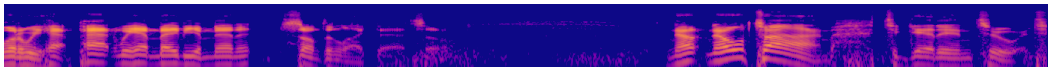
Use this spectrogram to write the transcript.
What do we have, Pat? We have maybe a minute, something like that. So, no, no time to get into it.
